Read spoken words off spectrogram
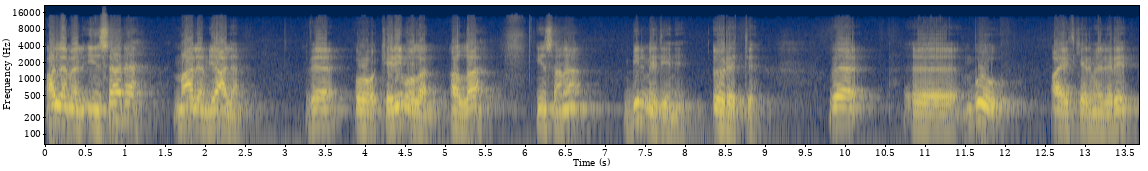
Allemel insane malem ya'lem ve o kerim olan Allah insana bilmediğini öğretti. Ve e, bu ayet kerimeleri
